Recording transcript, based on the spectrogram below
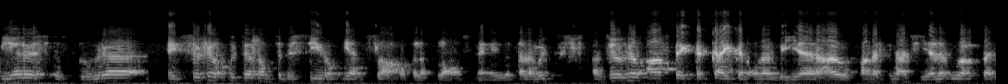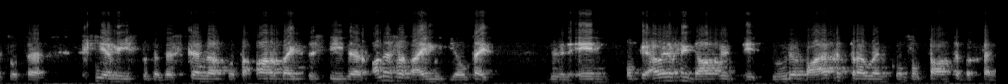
gebeur is is boere het soveel goeder om te bestuur op een slag op hulle plaas nê nee, dat hulle moet aan soveel aspekte kyk en onder beheer hou van 'n finansiële oogpunt tot 'n chemies tot 'n wiskundige tot 'n arbeidsbestuurder alles wat hy moet heeltyd doen. En op die ouene van die dag het, het boere baie getrou in konsultante begin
